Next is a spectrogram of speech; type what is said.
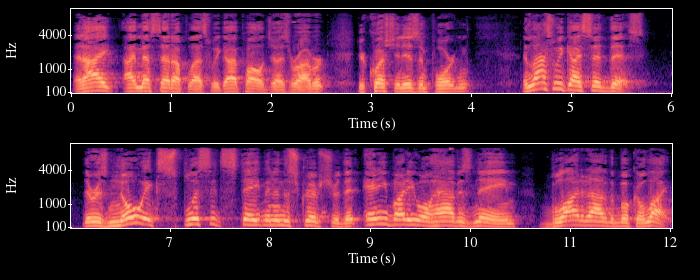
And I, I messed that up last week. I apologize, Robert. Your question is important. And last week I said this. There is no explicit statement in the scripture that anybody will have his name blotted out of the book of life.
